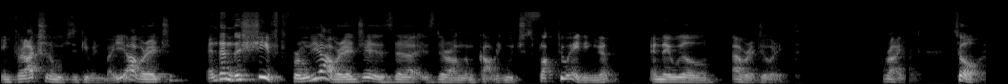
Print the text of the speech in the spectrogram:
interaction, which is given by the average. And then the shift from the average is the, is the random coupling, which is fluctuating, and they will average over it. Right. So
